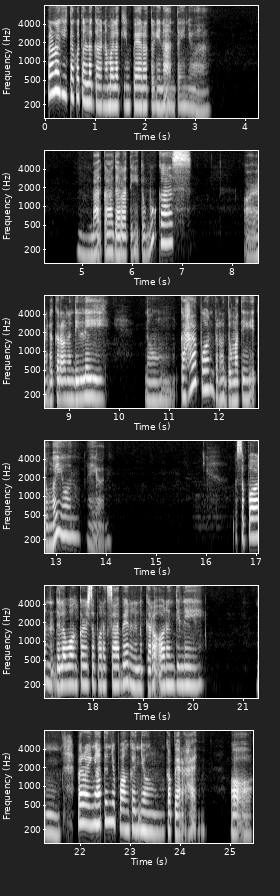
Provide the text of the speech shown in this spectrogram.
Pero nakita ko talaga na malaking pera itong inaantay nyo ha. Hmm. Baka darating ito bukas or nagkaroon ng delay nung kahapon, pero dumating ito ngayon. Ayun. Basta po, dalawang cars na po nagsabi na nagkaroon ng delay. Hmm. Pero ingatan niyo po ang kanyang kaperahan. Oo.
